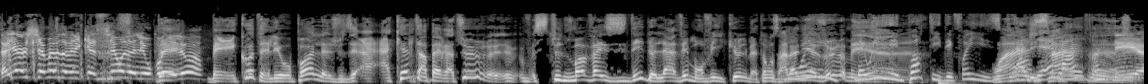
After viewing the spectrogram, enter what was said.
D'ailleurs, si jamais vous avez des questions, là, Léopold est Ben, là. ben écoute, Léopold, je veux dire, à, à quelle température euh, c'est une mauvaise idée de laver mon véhicule, mettons, ça a l'air Oui. niaiseux, là, mais... Ben oui, euh, les portes, ils- des fois, ils se Ouais, les flagellent, hein. euh, Et euh,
